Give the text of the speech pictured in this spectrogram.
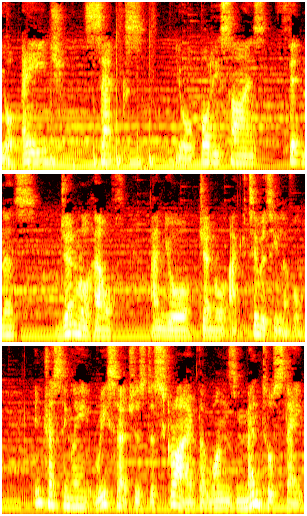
your age, sex, your body size, fitness, general health, and your general activity level. Interestingly, researchers describe that one's mental state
